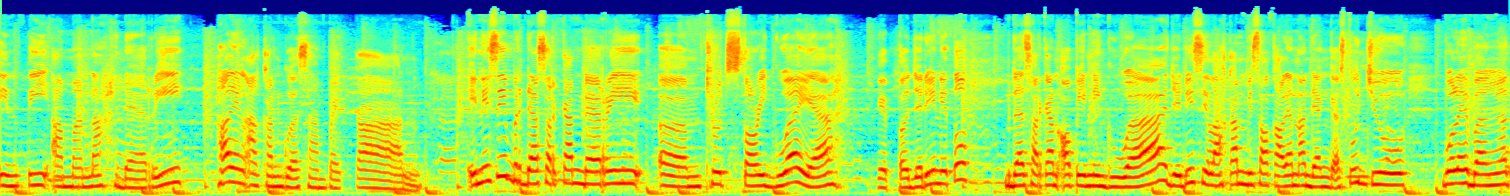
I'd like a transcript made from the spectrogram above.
inti amanah dari hal yang akan gue sampaikan. Ini sih berdasarkan dari em, truth story gue ya gitu. Jadi ini tuh berdasarkan opini gue jadi silahkan misal kalian ada yang nggak setuju boleh banget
